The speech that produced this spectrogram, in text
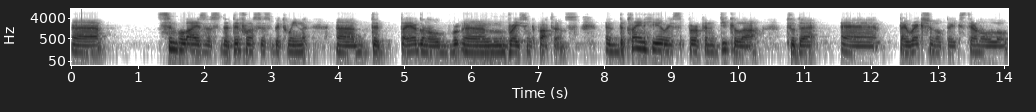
uh, symbolizes the differences between uh, the diagonal um, bracing patterns. The plane here is perpendicular to the uh, direction of the external load.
